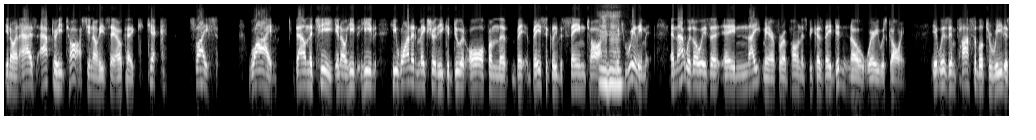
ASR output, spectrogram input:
you know, and as after he tossed, you know, he'd say, okay, kick, slice, wide, down the tee. You know, he he he wanted to make sure that he could do it all from the basically the same toss, mm-hmm. which really, and that was always a, a nightmare for opponents because they didn't know where he was going. It was impossible to read his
